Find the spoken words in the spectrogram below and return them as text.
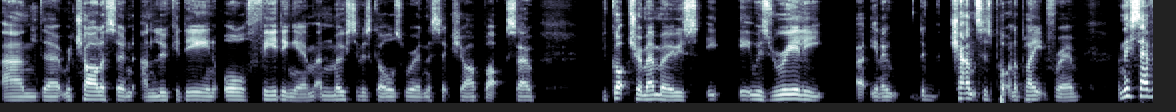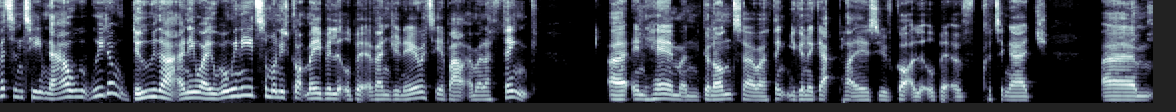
and uh, Richarlison and Luca Digne all feeding him, and most of his goals were in the six-yard box. So you've got to remember he, he was really, uh, you know, the chances put on a plate for him. And this Everton team now, we don't do that anyway. Well, we need someone who's got maybe a little bit of ingenuity about him, and I think uh, in him and Gnonto, I think you're going to get players who've got a little bit of cutting edge. Um,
